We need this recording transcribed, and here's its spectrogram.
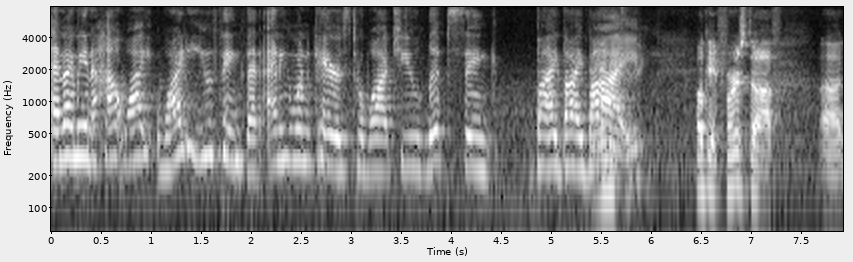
And I mean, how? Why? Why do you think that anyone cares to watch you lip sync "Bye Bye Bye"? Anything. Okay, first off, uh,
